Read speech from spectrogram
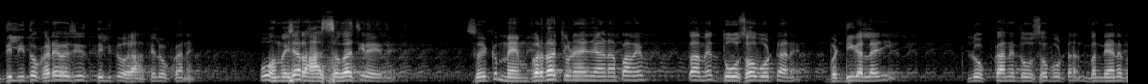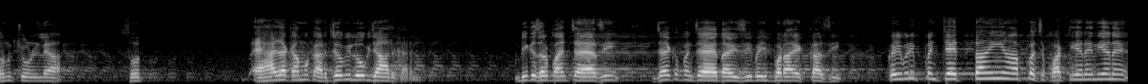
ਦਿੱਲੀ ਤੋਂ ਖੜੇ ਹੋਏ ਸੀ, ਦਿੱਲੀ ਤੋਂ ਹਰਾਤੇ ਲੋਕਾਂ ਨੇ। ਉਹ ਹਮੇਸ਼ਾ ਰਾਜ ਸਭਾ 'ਚ ਹੀ ਰਹੇ ਨੇ। ਸੋ ਇੱਕ ਮੈਂਬਰ ਦਾ ਚੁਣਿਆ ਜਾਣਾ ਭਾਵੇਂ ਭਾਵੇਂ 200 ਵੋਟਾਂ ਨੇ। ਵੱਡੀ ਗੱਲ ਹੈ ਜੀ, ਲੋਕਾਂ ਨੇ 200 ਵੋਟਾਂ, ਬੰਦਿਆਂ ਨੇ ਤੁਹਾਨੂੰ ਚੁਣ ਲਿਆ। ਸੋ ਇਹੋ ਜਿਹਾ ਕੰਮ ਕਰ ਜੋ ਵੀ ਲੋਕ ਯਾਦ ਕਰਨ। ਵੀ ਕਿ ਸਰਪੰਚ ਆਇਆ ਸੀ ਜਾਂ ਇੱਕ ਪੰਚਾਇਤ ਆਈ ਸੀ, ਬਈ ਬੜਾ ਏਕਾ ਸੀ। ਕਈ ਵਾਰੀ ਪੰਚਾਇਤਾਂ ਹੀ ਆਪਸ ਚ ਫਾਟੀਆਂ ਰਹਿੰਦੀਆਂ ਨੇ।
